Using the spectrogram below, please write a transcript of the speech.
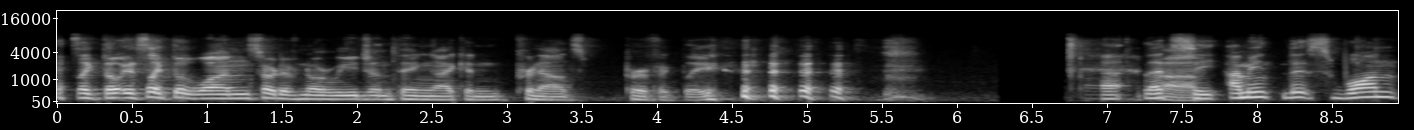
it's like the it's like the one sort of Norwegian thing I can pronounce perfectly. Uh, let's Uh, see. I mean, this one,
